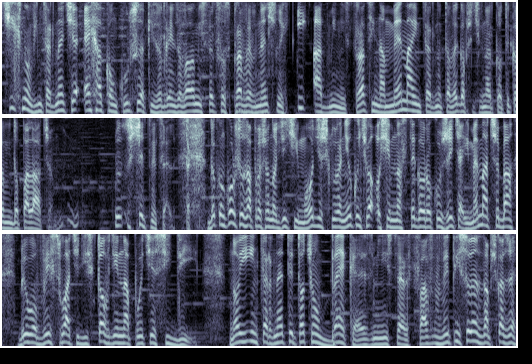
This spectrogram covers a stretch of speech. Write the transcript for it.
cichną w internecie echa konkursu, jaki zorganizowało Ministerstwo Spraw Wewnętrznych i Administracji na mema internetowego przeciw narkotykom i dopalaczom. Szczytny cel. Do konkursu zaproszono dzieci i młodzież, która nie ukończyła 18 roku życia i mema trzeba było wysłać listownie na płycie CD. No i internety toczą bekę z ministerstwa, wypisując na przykład, że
